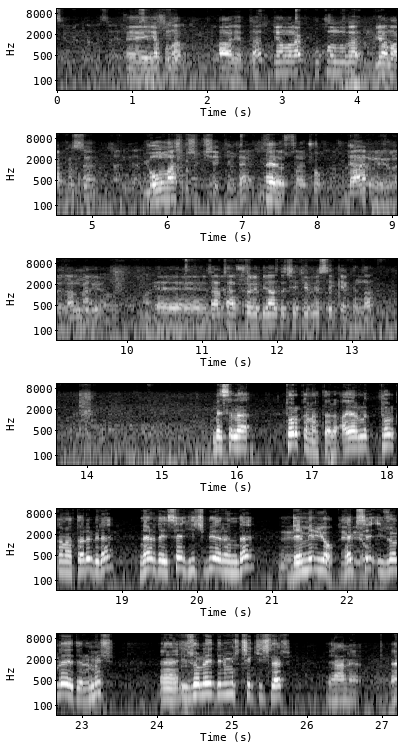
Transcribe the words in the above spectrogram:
e, yapılan aletler. Genel olarak bu konuda da VIA markası yoğunlaşmış bir şekilde güzel Evet. üstüne çok değer veriyor ve önem veriyor. E, zaten şöyle biraz da çekebilirsek yakından. Mesela tork anahtarı, ayarlık tork anahtarı bile neredeyse hiçbir yerinde Evet, demir yok. demir Hepsi yok. izole edilmiş. Ee, izole edilmiş çekişler. Yani e,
